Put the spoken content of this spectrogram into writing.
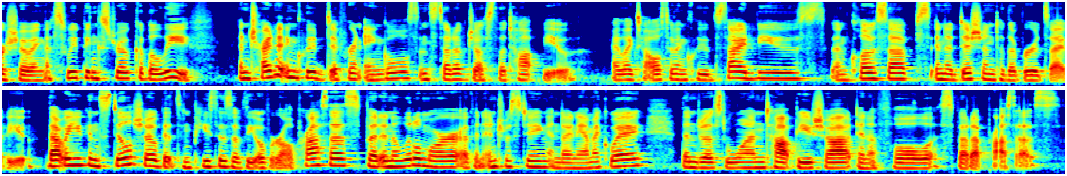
or showing a sweeping stroke of a leaf. And try to include different angles instead of just the top view. I like to also include side views and close ups in addition to the bird's eye view. That way, you can still show bits and pieces of the overall process, but in a little more of an interesting and dynamic way than just one top view shot in a full sped up process.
